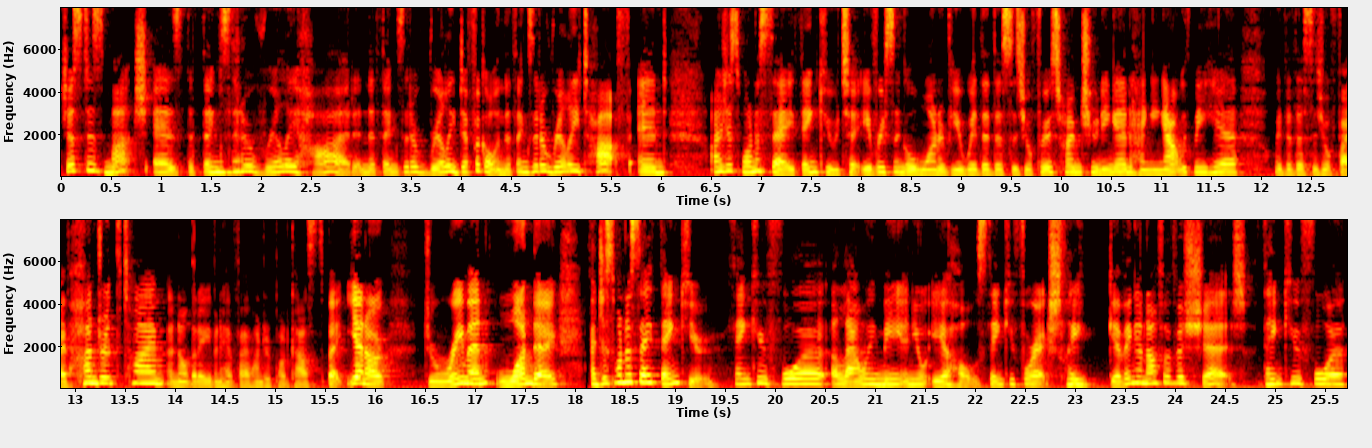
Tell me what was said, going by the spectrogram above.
just as much as the things that are really hard and the things that are really difficult and the things that are really tough. And I just want to say thank you to every single one of you, whether this is your first time tuning in, hanging out with me here, whether this is your 500th time, and not that I even have 500 podcasts, but you know, dreaming one day. I just want to say thank you. Thank you for allowing me in your ear holes. Thank you for actually giving enough of a shit. Thank you for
